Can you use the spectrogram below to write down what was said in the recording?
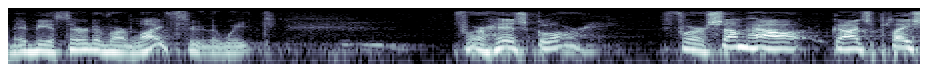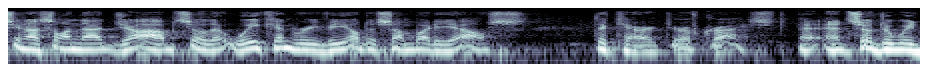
maybe a third of our life through the week for His glory. For somehow God's placing us on that job so that we can reveal to somebody else the character of Christ. And so, do we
